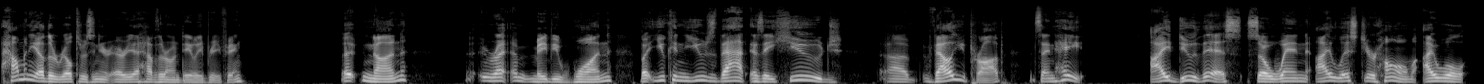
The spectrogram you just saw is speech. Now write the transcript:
how many other realtors in your area have their own daily briefing? Uh, none, right? Uh, maybe one, but you can use that as a huge uh, value prop and saying, "Hey, I do this, so when I list your home, I will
